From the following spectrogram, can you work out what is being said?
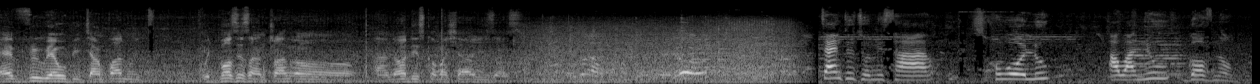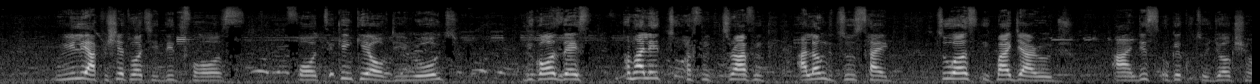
everywhere will be jam packed with, with buses and, tra- uh, and all these commercial users. Thank you to Mr. Sanwo-Olu, our new governor. We really appreciate what he did for us, for taking care of the roads, because there's normally traffic, traffic along the two sides towards Ipaja Road and this Okekoto junction.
